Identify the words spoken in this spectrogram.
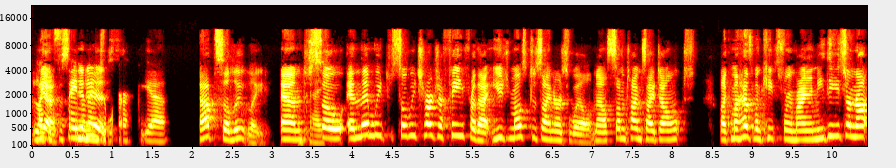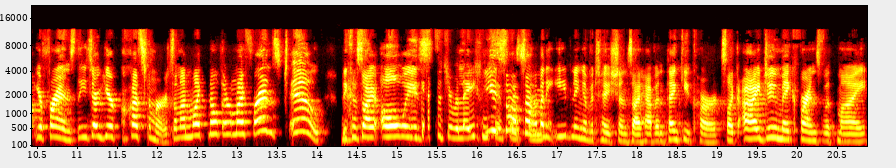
like yes, it's the same amount is. of work. Yeah. Absolutely. And okay. so and then we so we charge a fee for that. You most designers will. Now sometimes I don't like my husband keeps reminding me, these are not your friends, these are your customers. And I'm like, no, they're my friends too. Because I always you get such a relationship. You saw so many evening invitations I have and thank you cards. Like I do make friends with my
